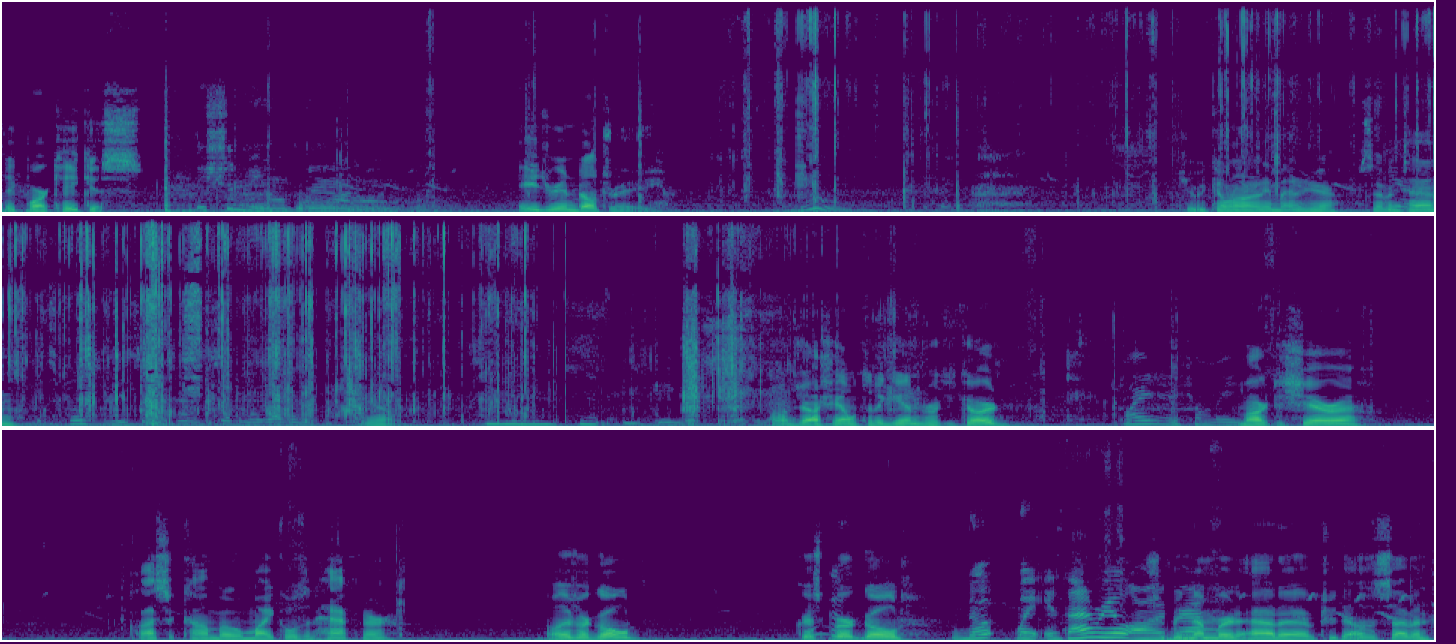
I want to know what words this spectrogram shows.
Nick Markakis. They should be on, but they're not on. Adrian Beltre. Ooh, Should be coming on any minute here. 710. it's supposed to be a 710, 711. Yeah. Oh, Josh Hamilton again, rookie card. Why did show me? Mark Teixeira. Classic combo, Michaels and Hafner. Oh, there's our gold. Chris Burke gold. No, wait, is that real autograph? Should be numbered out of 2007.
